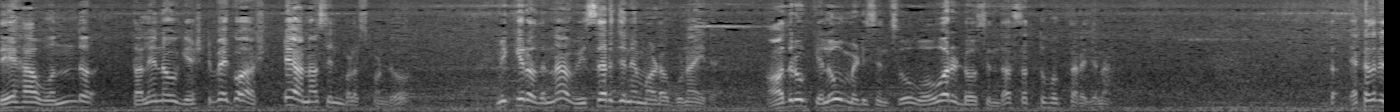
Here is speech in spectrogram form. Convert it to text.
ದೇಹ ಒಂದು ತಲೆನೋವಿಗೆ ಎಷ್ಟು ಬೇಕೋ ಅಷ್ಟೇ ಅನಾಸಿನ್ ಬಳಸ್ಕೊಂಡು ಮಿಕ್ಕಿರೋದನ್ನ ವಿಸರ್ಜನೆ ಮಾಡೋ ಗುಣ ಇದೆ. ಆದರೂ ಕೆಲವು ಮೆಡಿಸಿನ್ಸ್ ಓವರ್ ಡೋಸ್ ಇಂದ ಸತ್ತು ಹೋಗ್ತಾರೆ ಜನ. ಯಾಕಂದ್ರೆ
